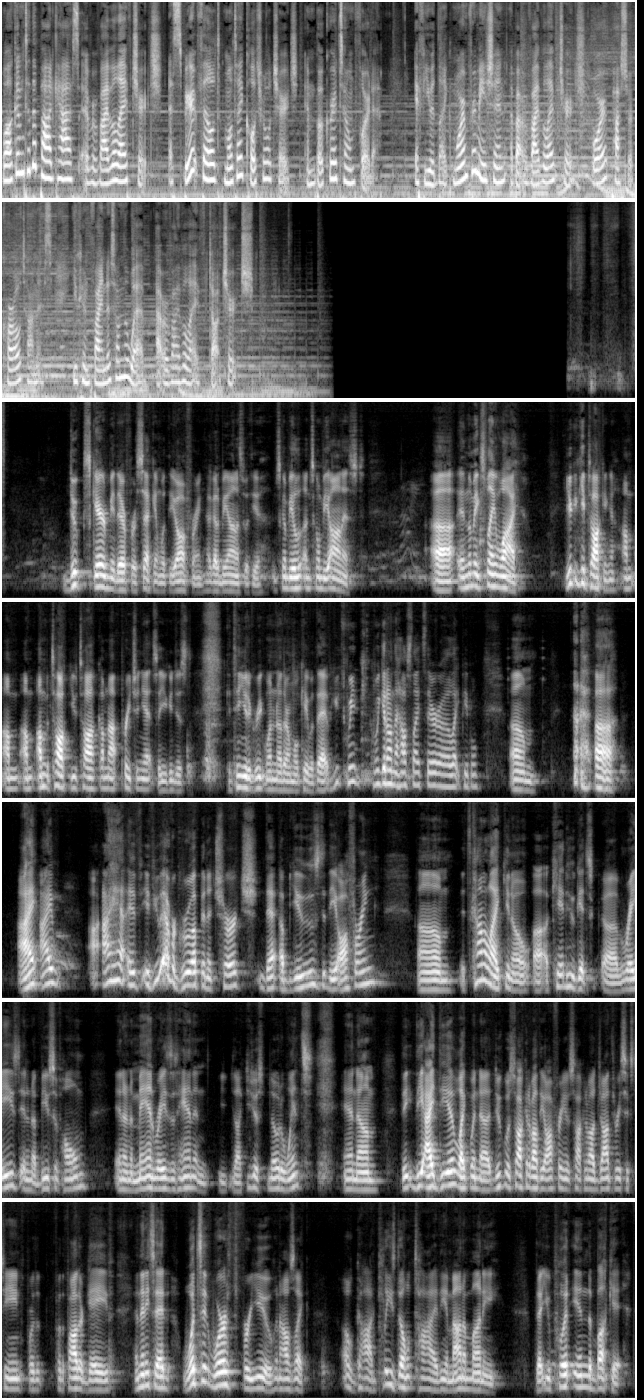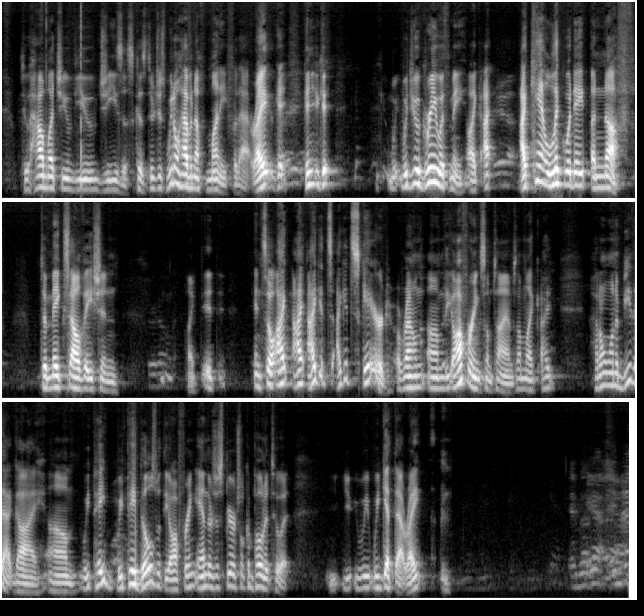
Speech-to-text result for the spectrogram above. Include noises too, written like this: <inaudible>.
Welcome to the podcast of Revival Life Church, a spirit filled multicultural church in Boca Raton, Florida. If you would like more information about Revival Life Church or Pastor Carl Thomas, you can find us on the web at revivallife.church. Duke scared me there for a second with the offering. I got to be honest with you. I'm just going to be. I'm just going to be honest. Uh, and let me explain why. You can keep talking. I'm, I'm, I'm, I'm going to talk. You talk. I'm not preaching yet, so you can just continue to greet one another. I'm okay with that. Can we, can we get on the house lights there, uh, light people? Um, <clears throat> uh, I, I, I have, if, if you ever grew up in a church that abused the offering, um, it's kind of like you know a kid who gets uh, raised in an abusive home and then a man raises his hand and you, like you just know to wince. And um, the, the idea, like when uh, Duke was talking about the offering, he was talking about John 3.16, for the, for the Father gave. And then he said, what's it worth for you? And I was like, oh God, please don't tie the amount of money that you put in the bucket to how much you view Jesus. Because they're just, we don't have enough money for that, right? Okay, can you get, would you agree with me? Like, I, I can't liquidate enough to make salvation like it, and so I, I, I get I get scared around um, the offering sometimes. I'm like I, I don't want to be that guy. Um, we pay we pay bills with the offering, and there's a spiritual component to it. You, we we get that right.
